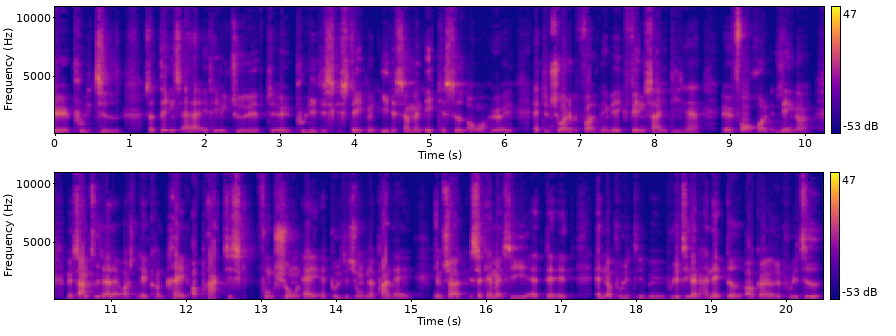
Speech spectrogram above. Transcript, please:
øh, politiet. Så dels er der et helt tydeligt øh, politisk statement i det, som man ikke kan sidde overhøre at den sorte befolkning vil ikke finde sig i de her øh, forhold længere. Men samtidig er der jo også en helt konkret og praktisk funktion af, at politistationen er brændt af, jamen så, så kan man sige, at, øh, at når politi- øh, politikerne har nægtet at gøre noget ved politiet,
